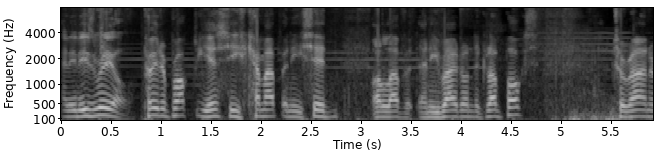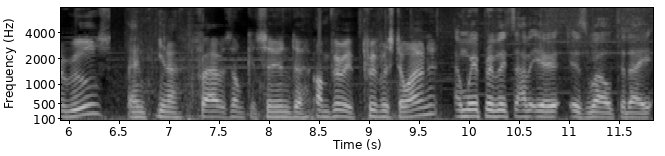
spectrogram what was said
And it is real. Peter Brock, yes, he's come up and he said, I love it. And he wrote on the glove box, Torana rules. And, you know, as far as I'm concerned, uh, I'm very privileged to own it. And we're privileged to have it here as well today.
